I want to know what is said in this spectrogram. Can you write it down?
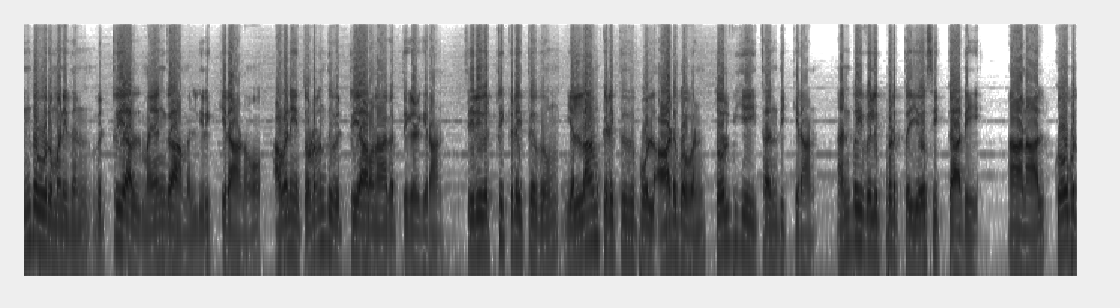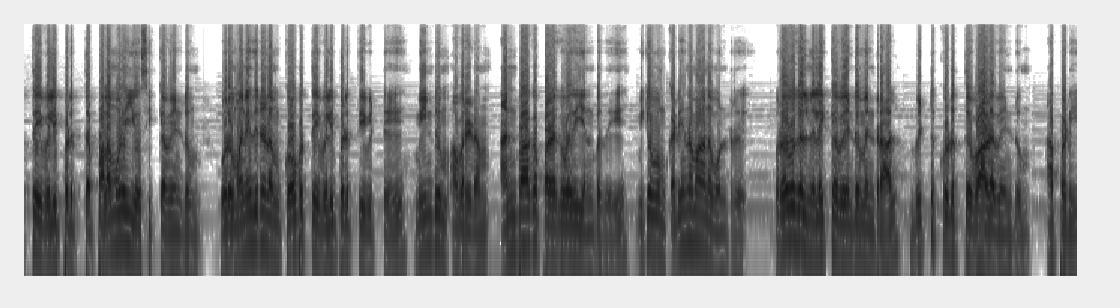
எந்த ஒரு மனிதன் வெற்றியால் மயங்காமல் இருக்கிறானோ அவனை தொடர்ந்து வெற்றியாளனாக திகழ்கிறான். சிறு வெற்றி கிடைத்ததும் எல்லாம் கிடைத்தது போல் ஆடுபவன் தோல்வியை சந்திக்கிறான். அன்பை வெளிப்படுத்த யோசிக்காதே. ஆனால் கோபத்தை வெளிப்படுத்த பலமுறை யோசிக்க வேண்டும். ஒரு மனிதனிடம் கோபத்தை வெளிப்படுத்திவிட்டு மீண்டும் அவரிடம் அன்பாக பழகுவது என்பது மிகவும் கடினமான ஒன்று. உறவுகள் நிலைக்க வேண்டுமென்றால் விட்டு கொடுத்து வாழ வேண்டும். அப்படி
